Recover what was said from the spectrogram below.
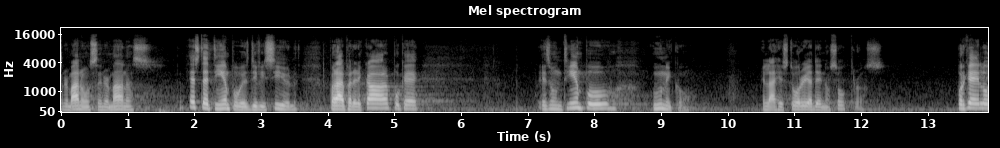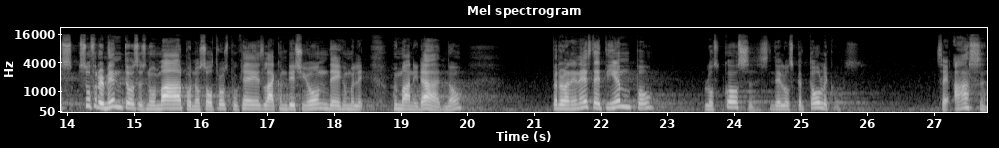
Hermanos y hermanas, este tiempo es difícil para predicar porque es un tiempo único en la historia de nosotros. Porque los sufrimientos es normal por nosotros porque es la condición de humanidad, ¿no? Pero en este tiempo, las cosas de los católicos se hacen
